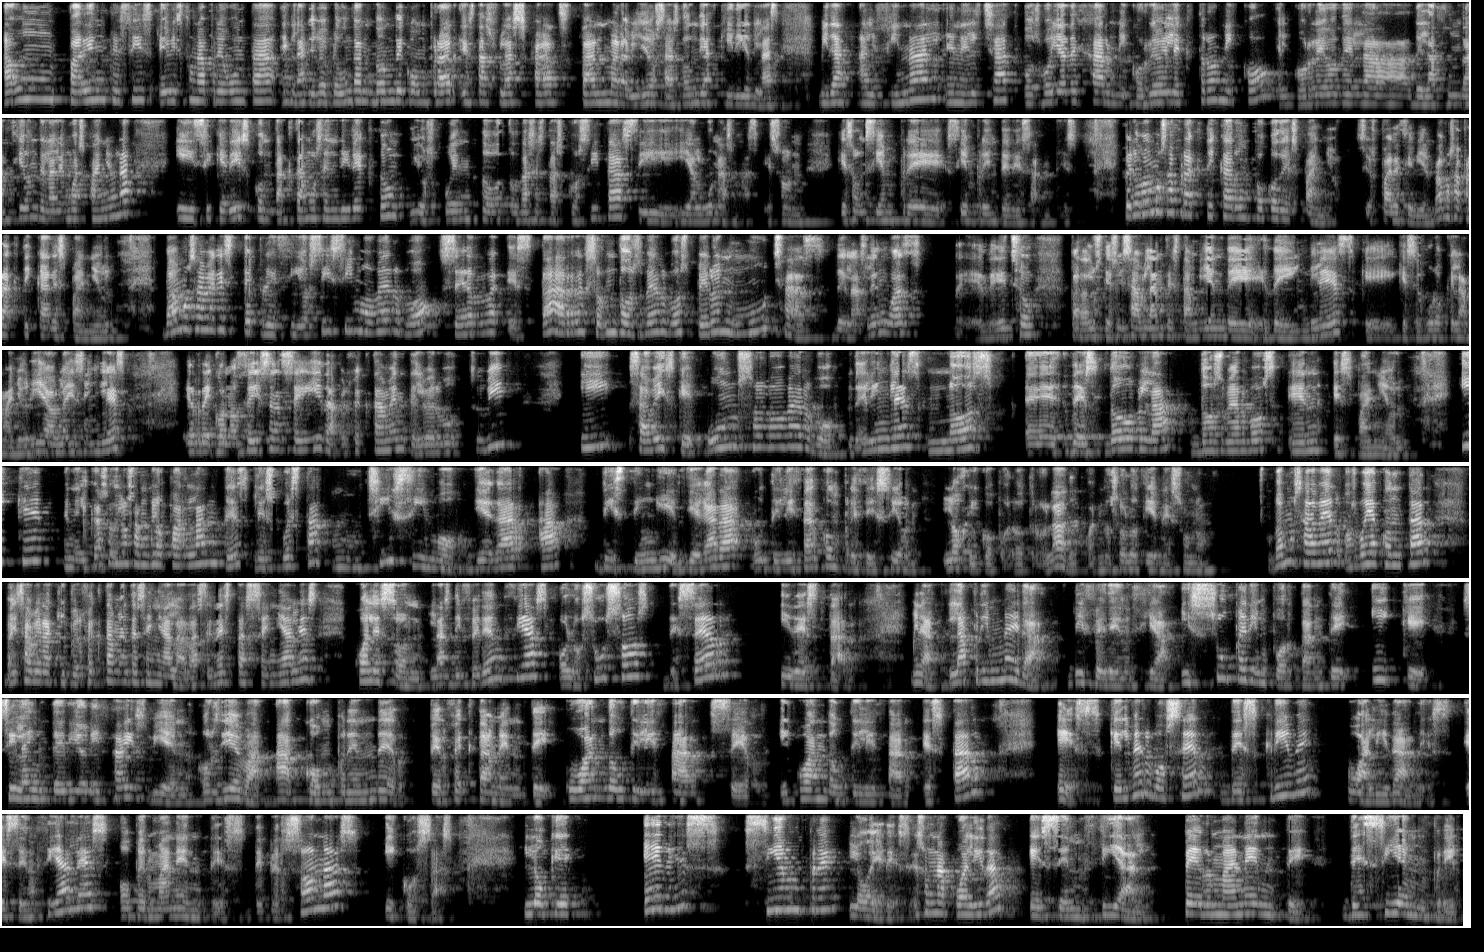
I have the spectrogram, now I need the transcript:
Hago un paréntesis, he visto una pregunta en la que me preguntan dónde comprar estas flashcards tan maravillosas, dónde adquirirlas. Mirad, al final en el chat os voy a dejar mi correo electrónico, el correo de la, de la Fundación de la Lengua Española, y si queréis contactamos en directo y os cuento todas estas cositas y, algunas más que son, que son siempre, siempre interesantes. Pero vamos a practicar un poco de español, si os parece bien. Vamos a practicar español. Vamos a ver este preciosísimo verbo, ser, estar, son dos verbos, pero en muchas de las lenguas de hecho, para los que sois hablantes también de, inglés, que, que, seguro que la mayoría habláis inglés, eh, reconocéis enseguida perfectamente el verbo to be y sabéis que un solo verbo del inglés nos eh, desdobla dos verbos en español y que en el caso de los angloparlantes les cuesta muchísimo llegar a distinguir, llegar a utilizar con precisión. Lógico, por otro lado, cuando solo tienes uno. Vamos a ver, os voy a contar, vais a ver aquí perfectamente señaladas en estas señales cuáles son las diferencias o los usos de ser y de estar. Mirad, la primera diferencia y súper importante y que si la interiorizáis bien os lleva a comprender perfectamente cuándo utilizar ser y cuándo utilizar estar es que el verbo ser describe cualidades esenciales o permanentes de personas y cosas. Lo que eres, siempre lo eres. Es una cualidad esencial, permanente, de siempre.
